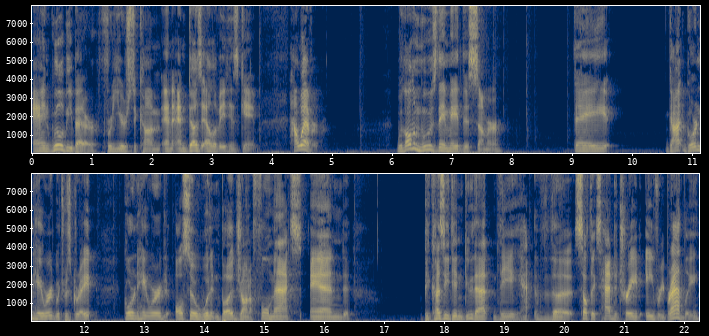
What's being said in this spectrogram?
and will be better for years to come, and and does elevate his game. However, with all the moves they made this summer, they got Gordon Hayward, which was great. Gordon Hayward also wouldn't budge on a full max, and because he didn't do that, the the Celtics had to trade Avery Bradley,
